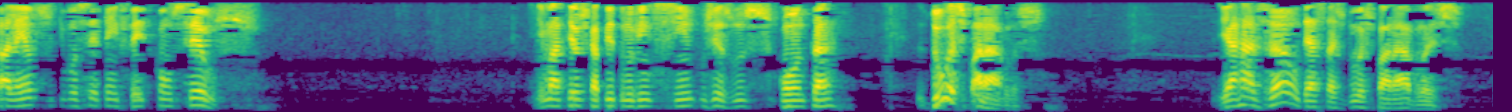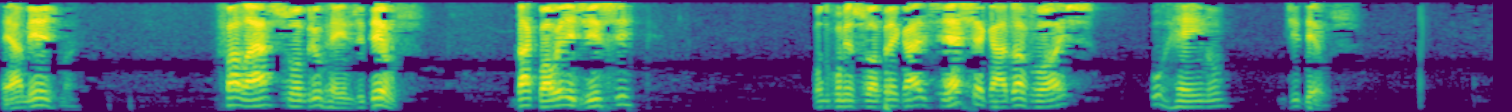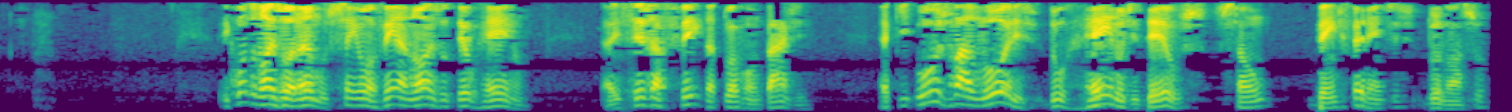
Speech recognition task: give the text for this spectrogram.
Talentos que você tem feito com os seus. Em Mateus capítulo 25, Jesus conta duas parábolas. E a razão dessas duas parábolas é a mesma. Falar sobre o reino de Deus da qual ele disse, quando começou a pregar, ele disse, é chegado a vós o reino de Deus. E quando nós oramos, Senhor, venha a nós o teu reino, eh, e seja feita a tua vontade, é que os valores do reino de Deus são bem diferentes do nosso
